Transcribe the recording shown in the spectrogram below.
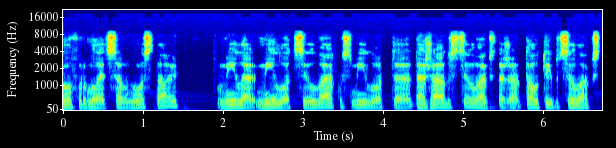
noformulēt savu nostāju, mīlē, mīlot cilvēkus, mīlot uh, dažādus cilvēkus, dažādu tautību cilvēkus.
